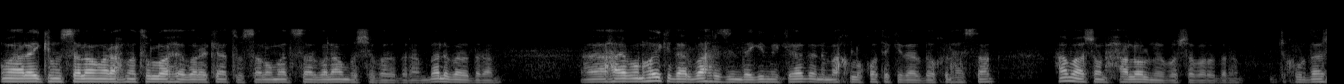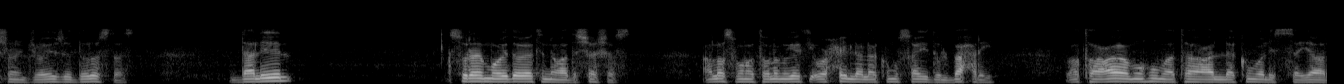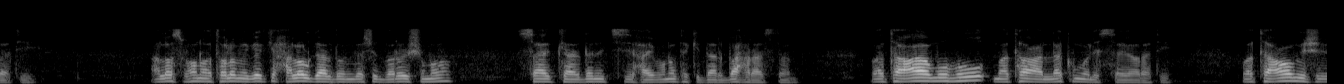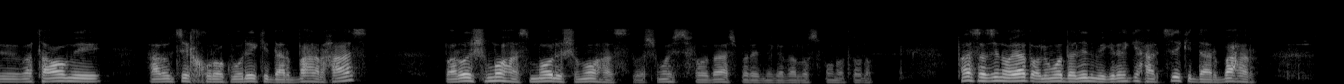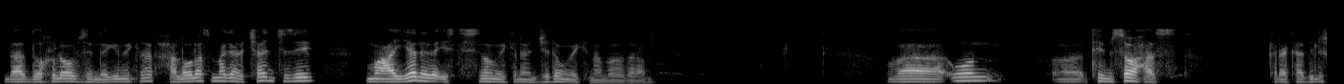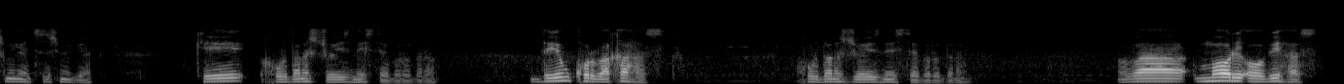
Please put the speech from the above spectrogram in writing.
ва алайкум ассалом ва раҳматуллоҳи ва баракату саломати сарбаланд боша бародарам бале бародарам ҳайвонҳое ки дар баҳр зиндагӣ мекунанд яъне махлуқоте ки дар дохил ҳастанд ҳамаашон ҳалол мебоша бародарам хӯрданашон ҷоизу дуруст аст далил сураи моида ояти наваду шаш аст аллоҳ субҳана таоло мегӯяд ки уҳилла лакум сайду лбаҳри ва таамуҳу матаан лакум ва лиссаёрати аллоҳ субҳанаа таоло мегӯяд ки ҳалол гардонида шуд барои шумо сайд кардани чизи ҳайвоноте ки дар баҳр ҳастанд. Ва таамуҳу матоан лакум ва лиссаёрати ва таоми ҳар он чизе хӯрокворие ки дар баҳр ҳаст барои шумо ҳаст моли шумо ҳаст ва шумо истифодааш баред мегӯяд аллоҳ субҳана таоло. Пас аз ин оят олимо далил мегиранд ки ҳар чизе ки дар баҳр дар дохили об зиндагӣ мекунад ҳалол аст магар чанд чизе муайянеро истисно мекунанд ҷудо мекунанд бародарам. Ва он тимсоҳ аст. Крокодилш мегӯянд чизиш мегӯянд ки хӯрданаш ҷоиз нест бародарам. Дуюм қурбақа ҳаст хӯрданаш ҷоиз нест бародарам. Ва мори обӣ ҳаст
